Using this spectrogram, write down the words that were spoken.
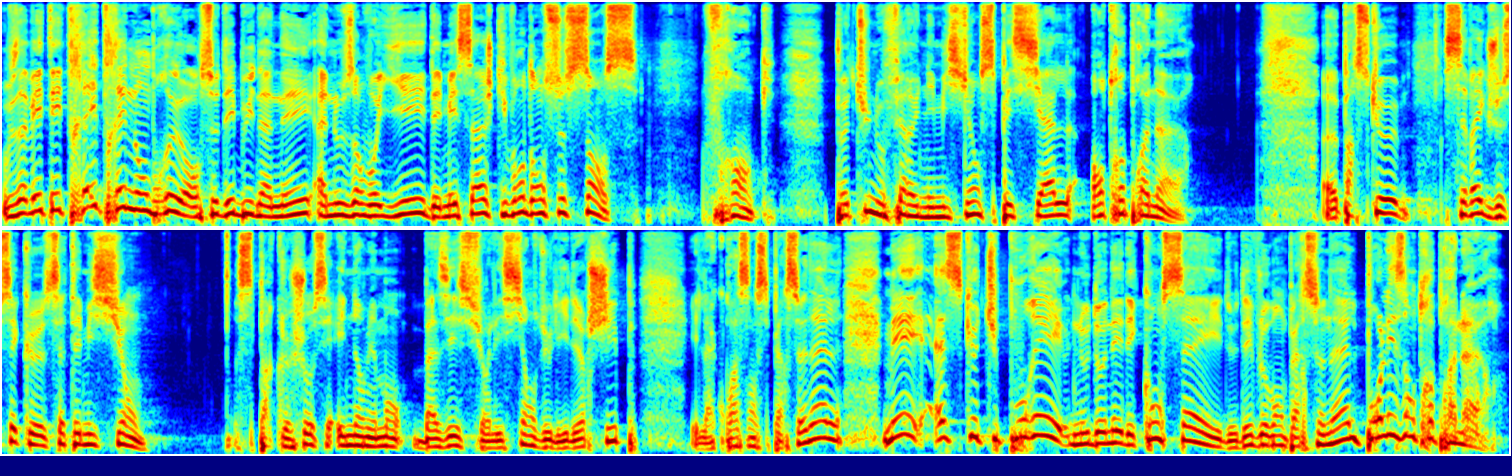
vous avez été très très nombreux en ce début d'année à nous envoyer des messages qui vont dans ce sens. Franck, peux-tu nous faire une émission spéciale entrepreneur? Euh, Parce que c'est vrai que je sais que cette émission Sparkle Show, c'est énormément basé sur les sciences du leadership et la croissance personnelle. Mais est-ce que tu pourrais nous donner des conseils de développement personnel pour les entrepreneurs?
